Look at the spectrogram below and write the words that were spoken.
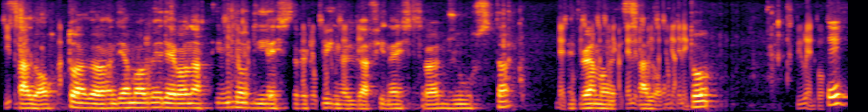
salotto. Allora andiamo a vedere un attimino di essere qui nella finestra giusta. Entriamo nel salotto. Sì.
